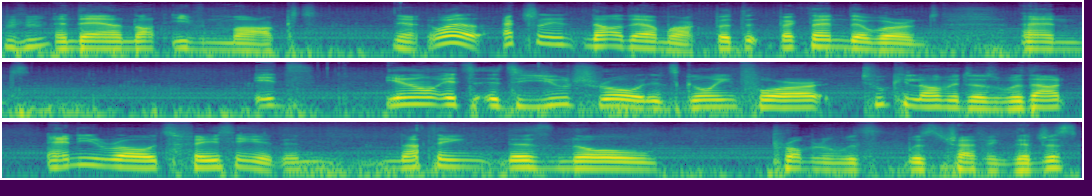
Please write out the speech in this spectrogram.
hmm and they are not even marked. Yeah. Well, actually now they are marked, but th- back then they weren't. And it's you know, it's it's a huge road. It's going for two kilometers without any roads facing it, and nothing. There's no problem with with traffic. They just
